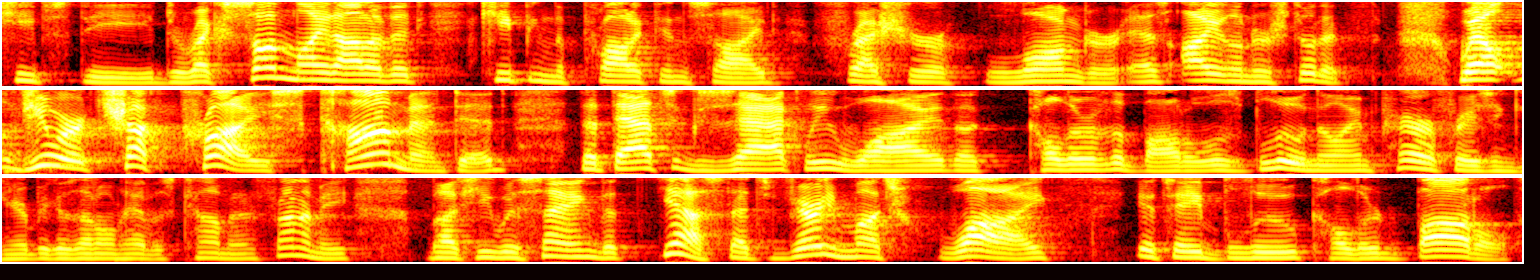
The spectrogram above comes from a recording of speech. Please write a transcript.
keeps the direct sunlight out of it, keeping the product inside fresher longer, as I understood it. Well, viewer Chuck Price commented that that's exactly why the color of the bottle is blue. Now, I'm paraphrasing here because I don't have his comment in front of me, but he was saying that yes, that's very much why it's a blue colored bottle.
